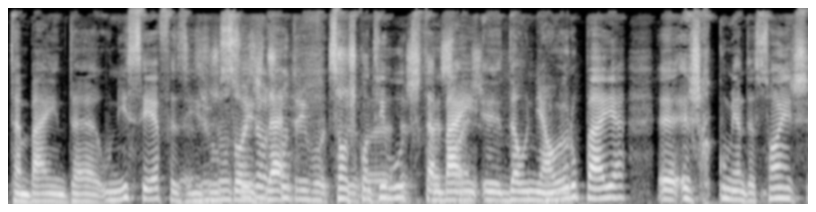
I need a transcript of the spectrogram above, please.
também da Unicef, as, as injunções, injunções da, contributos, são os contributos também da União uhum. Europeia, as recomendações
